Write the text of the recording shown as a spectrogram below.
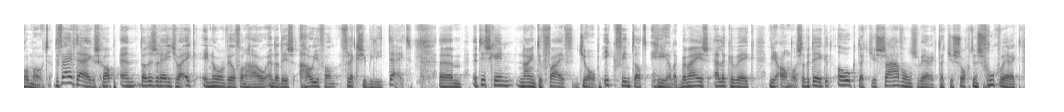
promoten. De vijfde eigenschap, en dat is er eentje waar ik enorm veel van hou. En dat is, hou je van flexibiliteit. Um, het is geen 9-to-5 job. Ik vind dat heerlijk. Bij mij is elke week weer anders. Dat betekent ook dat je s'avonds werkt, dat je ochtends vroeg werkt.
